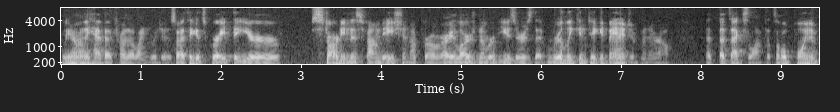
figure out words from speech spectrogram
we don't really have that for other languages. So I think it's great that you're starting this foundation up for a very large number of users that really can take advantage of Monero. That, that's excellent. That's the whole point of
